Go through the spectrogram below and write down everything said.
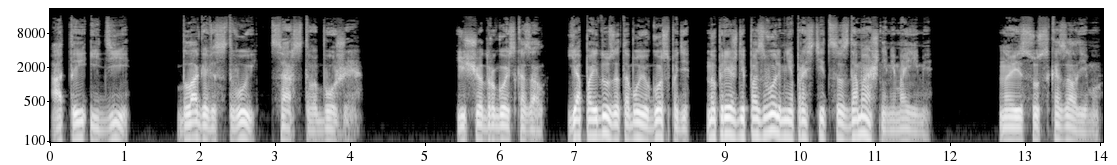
а ты иди, благовествуй Царство Божие». Еще другой сказал, «Я пойду за тобою, Господи, но прежде позволь мне проститься с домашними моими». Но Иисус сказал ему,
